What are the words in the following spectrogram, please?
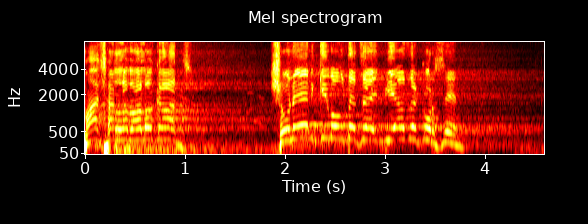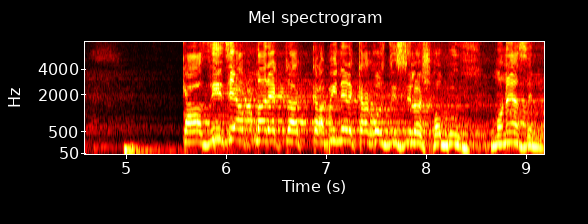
মাশাল্লাহ ভালো কাজ। শোনেন কি বলতে চাই, বিয়া যে করছেন। কাজী যে আপনার একটা কাবিনের কাগজ দিছিল সবুজ, মনে আছে নি?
